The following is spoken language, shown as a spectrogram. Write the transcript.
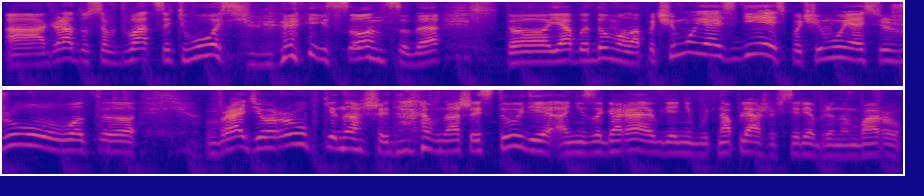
а, градусов 28 и солнце, да, то я бы думал, а почему я здесь, почему я сижу вот э, в радиорубке нашей, да, в нашей студии, а не загораю где-нибудь на пляже в Серебряном Бару.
